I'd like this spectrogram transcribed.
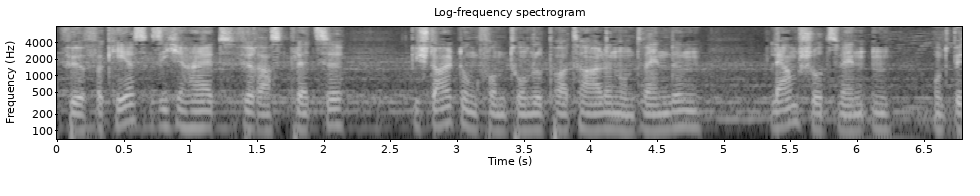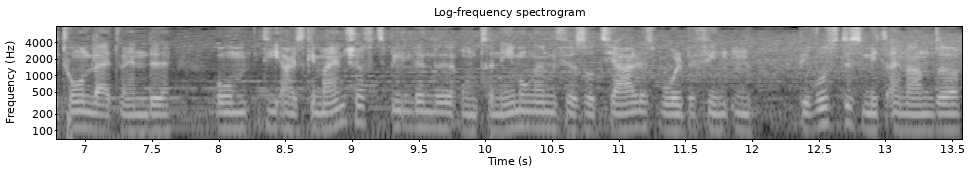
für Verkehrssicherheit für Rastplätze, Gestaltung von Tunnelportalen und Wänden, Lärmschutzwänden und Betonleitwände um die als gemeinschaftsbildende Unternehmungen für soziales Wohlbefinden, bewusstes Miteinander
